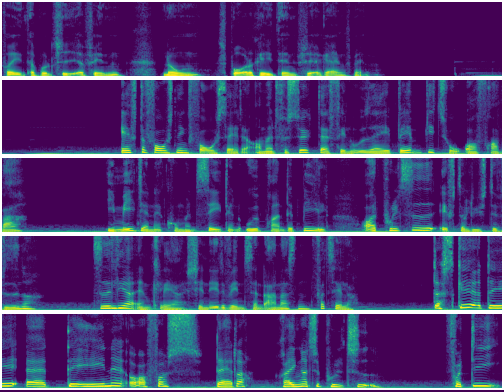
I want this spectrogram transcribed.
forhindre politiet at finde nogle spor, der kan identificere gerningsmænd. Efterforskning fortsatte, og man forsøgte at finde ud af, hvem de to ofre var. I medierne kunne man se den udbrændte bil, og at politiet efterlyste vidner. Tidligere anklager Jeanette Vincent Andersen fortæller. Der sker det, at det ene offers datter ringer til politiet, fordi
